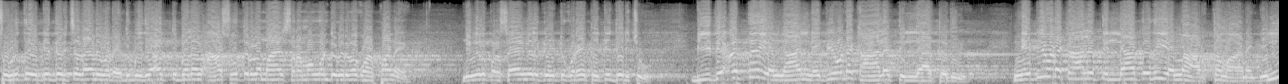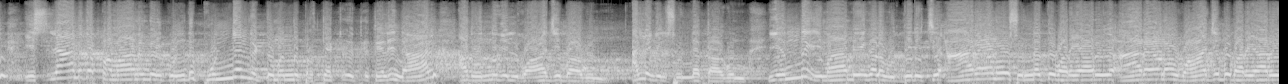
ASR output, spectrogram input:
സുഹൃത്ത് തെറ്റിദ്ധരിച്ചതാണ് ഇവിടെ. ഇത് വിദ്യാർത്ഥി ബലം ആസൂത്രിതമായ ശ്രമം കൊണ്ട് വരുന്ന കുഴപ്പമാണ്. നിങ്ങൾ പ്രസംഗങ്ങൾ കേട്ട് കുറെ തെറ്റിദ്ധരിച്ചു. ബിദഅത്ത് എന്നാൽ നബിയുടെ കാലത്തില്ലാത്തത്. നബിയുടെ കാലത്തില്ലാത്തത് എന്ന അർത്ഥമാണെങ്കിൽ ഇസ്ലാമിക പ്രമാണങ്ങൾ കൊണ്ട് പുണ്യം കിട്ടുമെന്ന് പ്രത്യക്ഷ തെളിഞ്ഞാൽ അതൊന്നുകിൽ വാജിബാകും അല്ലെങ്കിൽ സുന്നത്താകും എന്ന് ഇമാമികളെ ഉദ്ധരിച്ച് ആരാണോ സുന്നത്ത് പറയാറ് ആരാണോ വാജിബ് പറയാറ്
